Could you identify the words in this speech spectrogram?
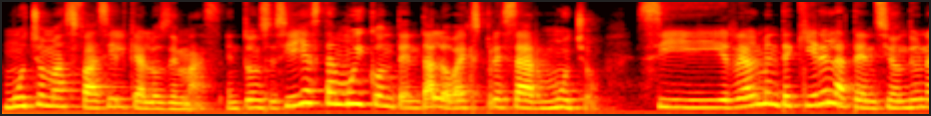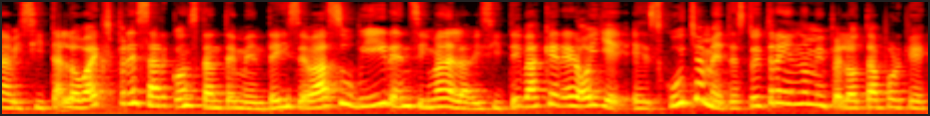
mucho más fácil que a los demás. Entonces, si ella está muy contenta, lo va a expresar mucho. Si realmente quiere la atención de una visita, lo va a expresar constantemente y se va a subir encima de la visita y va a querer, oye, escúchame, te estoy trayendo mi pelota porque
